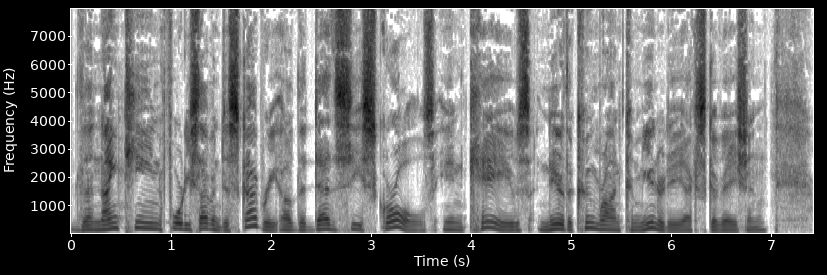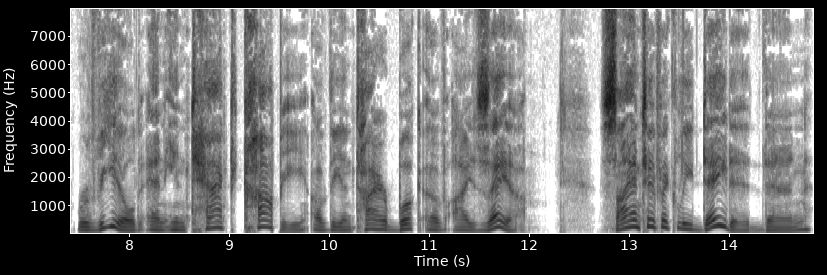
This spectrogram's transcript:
the 1947 discovery of the Dead Sea Scrolls in caves near the Qumran community excavation revealed an intact copy of the entire book of Isaiah, scientifically dated then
